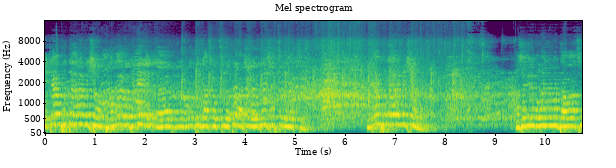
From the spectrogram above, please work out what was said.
এটা ভূতাহারা মিশন ফাদার ওখানে আহ, মানে অনেকদিন কাজ করছিল তো আসলে ওইদিকে সব চলে যাচ্ছে। মিশন আশা করি মোবাইল নাম্বার দেওয়া আছে।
